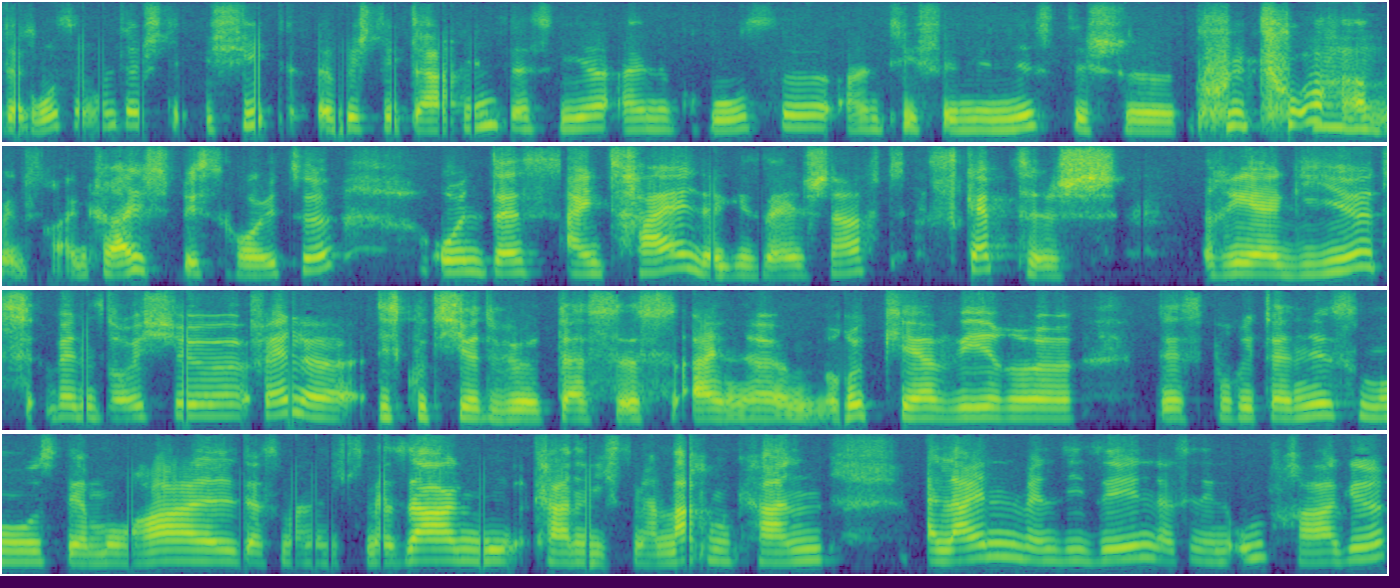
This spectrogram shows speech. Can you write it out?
Der große Unterschied besteht darin, dass wir eine große antifeministische Kultur mhm. haben in Frankreich bis heute und dass ein Teil der Gesellschaft skeptisch reagiert, wenn solche Fälle diskutiert wird, dass es eine Rückkehr wäre des Puritanismus, der Moral, dass man nichts mehr sagen kann, nichts mehr machen kann. Allein wenn Sie sehen, dass in den Umfragen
